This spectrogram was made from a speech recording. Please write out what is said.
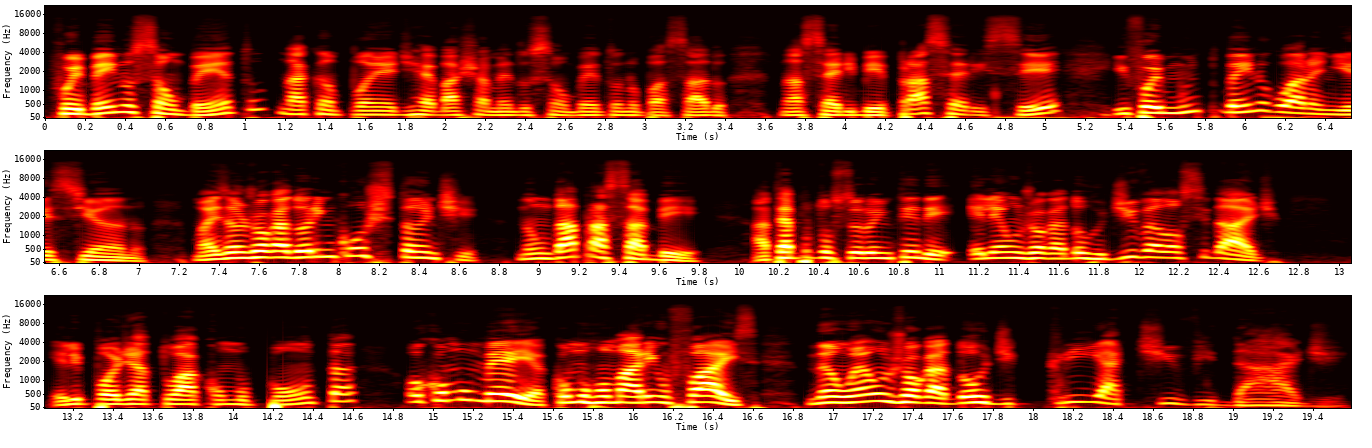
Foi bem no São Bento, na campanha de rebaixamento do São Bento ano passado na Série B para a Série C, e foi muito bem no Guarani esse ano. Mas é um jogador inconstante, não dá para saber. Até para o torcedor entender, ele é um jogador de velocidade. Ele pode atuar como ponta ou como meia, como o Romarinho faz. Não é um jogador de criatividade.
